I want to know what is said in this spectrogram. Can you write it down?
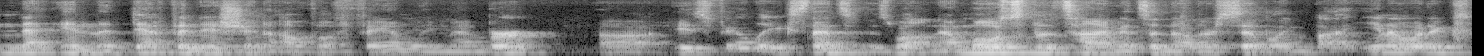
in the definition of a family member uh, is fairly extensive as well. Now, most of the time it's another sibling, but you know, it,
